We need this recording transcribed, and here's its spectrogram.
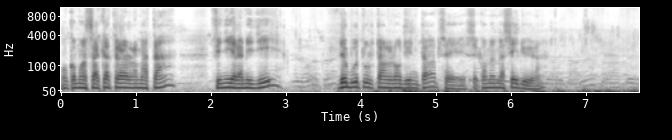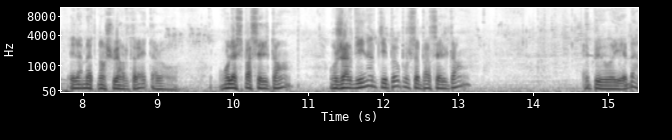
On commence à 4 heures le matin, finir à midi, debout tout le temps le long d'une table, c'est c'est quand même assez dur. hein. Et là maintenant je suis en retraite, alors on laisse passer le temps, on jardine un petit peu pour se passer le temps. Et puis vous voyez, ben,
